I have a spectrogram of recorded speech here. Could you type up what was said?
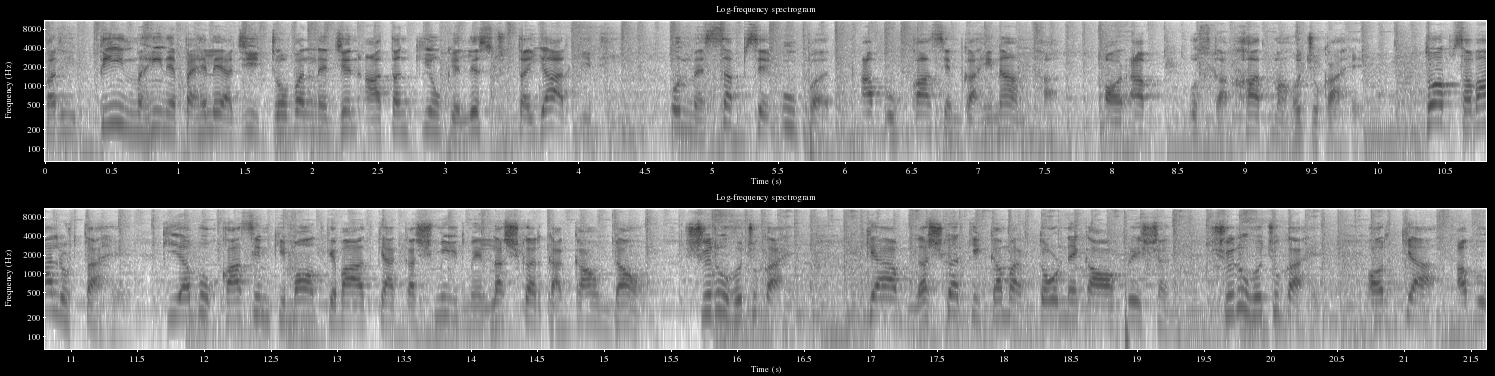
करीब तीन महीने पहले अजीत डोवल ने जिन आतंकियों की लिस्ट तैयार की थी, उनमें सबसे ऊपर अबू कासिम का ही नाम था और अब उसका खात्मा हो चुका है। तो अब सवाल उठता है कि अबू कासिम की मौत के बाद क्या कश्मीर में लश्कर का काउंटडाउन शुरू हो चुका है? क्या अब लश्कर की कमर तोड़ने का ऑपरेशन शुरू हो चुका है? और क्या अबू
